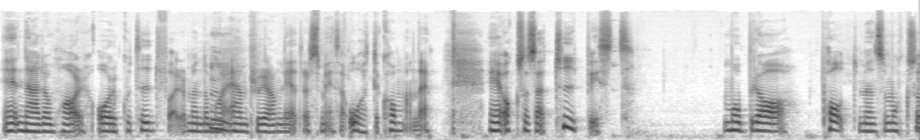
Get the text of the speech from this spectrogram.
Eh, när de har ork och tid för det. Men de har en programledare som är så återkommande. Eh, också så typiskt må bra-podd, men som också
